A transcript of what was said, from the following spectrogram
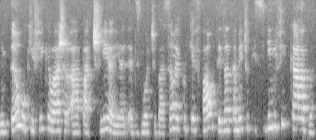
Então, o que fica, eu acho, a apatia e a, desmotivação é porque falta exatamente o que significava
